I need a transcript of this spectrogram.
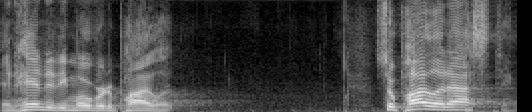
and handed him over to Pilate. So Pilate asked him,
